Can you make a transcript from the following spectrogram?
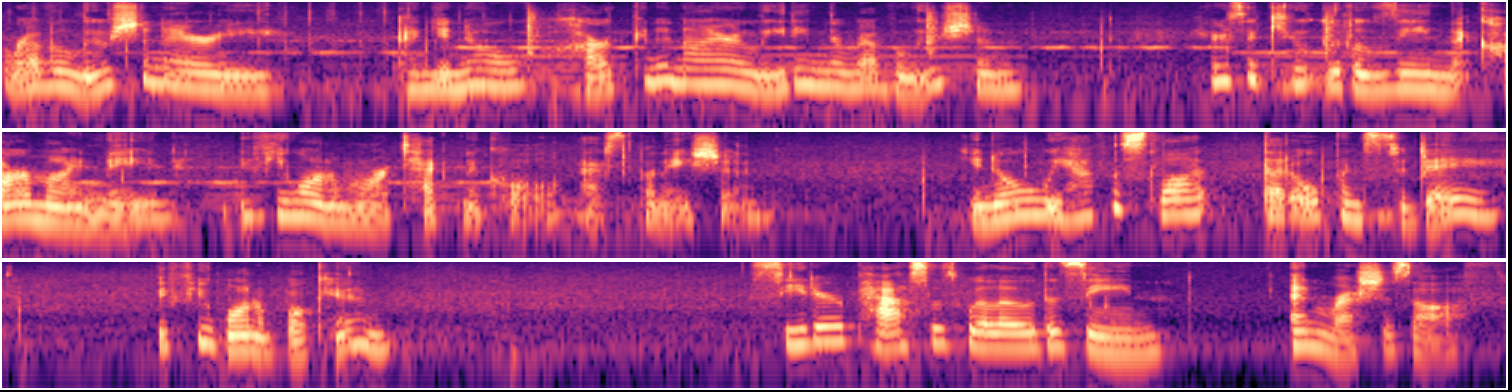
Revolutionary. And you know, Harkin and I are leading the revolution. Here's a cute little zine that Carmine made, if you want a more technical explanation. You know, we have a slot that opens today, if you want to book in. Cedar passes Willow the zine and rushes off.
